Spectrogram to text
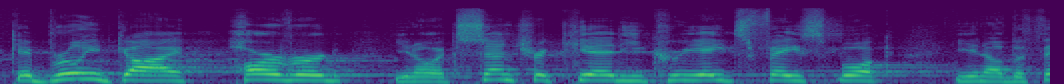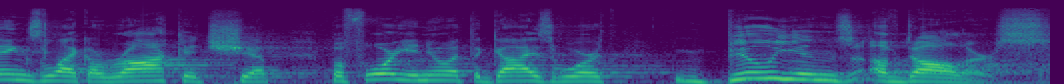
Okay, brilliant guy, Harvard, you know, eccentric kid. He creates Facebook, you know, the things like a rocket ship. Before you knew it, the guy's worth billions of dollars.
